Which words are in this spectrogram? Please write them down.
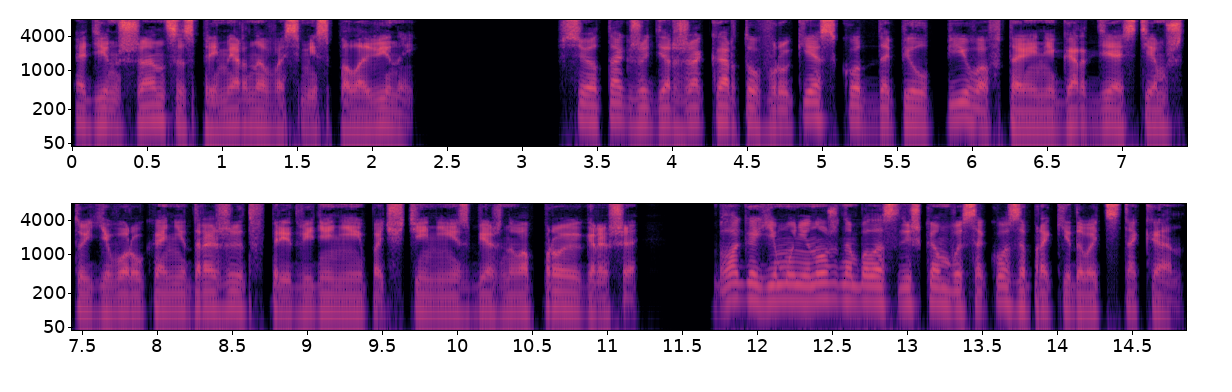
Один шанс из примерно восьми с половиной. Все так же, держа карту в руке, Скотт допил пиво, втайне гордясь тем, что его рука не дрожит в предвидении почти неизбежного проигрыша. Благо, ему не нужно было слишком высоко запрокидывать стакан.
